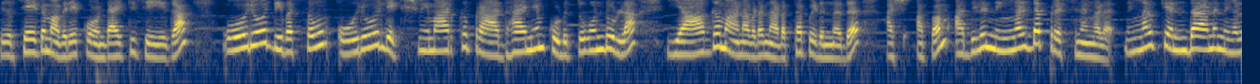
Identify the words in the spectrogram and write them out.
തീർച്ചയായിട്ടും അവരെ കോണ്ടാക്റ്റ് ചെയ്യുക. ഓരോ ദിവസവും ഓരോ ലക്ഷ്മിമാർക്ക് പ്രാധാന്യം കൊടുത്തുകൊണ്ടുള്ള യാഗമാണ് അവിടെ നടത്തപ്പെടുന്നത്. അപ്പം അതിൽ നിങ്ങളുടെ പ്രശ്നങ്ങൾ നിങ്ങൾക്ക് എന്താണ് നിങ്ങൾ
